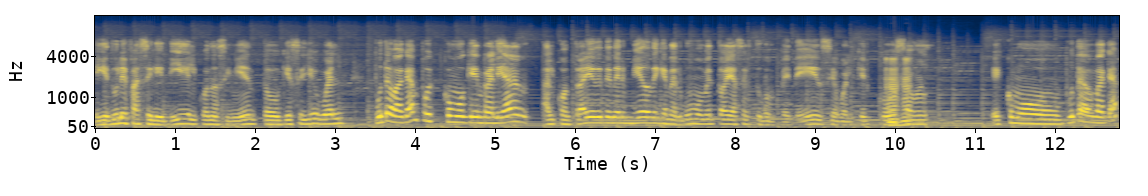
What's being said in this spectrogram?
y que tú le facilites el conocimiento, o qué sé yo, igual, puta bacán, pues como que en realidad, al contrario de tener miedo de que en algún momento vaya a ser tu competencia, cualquier cosa, es como, puta bacán,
